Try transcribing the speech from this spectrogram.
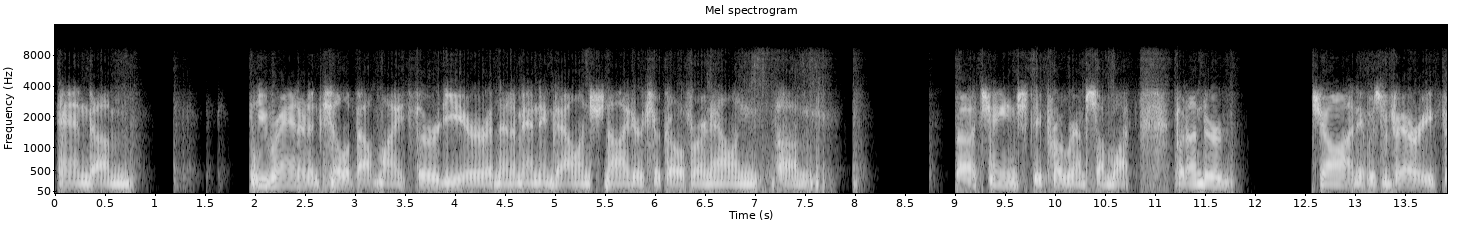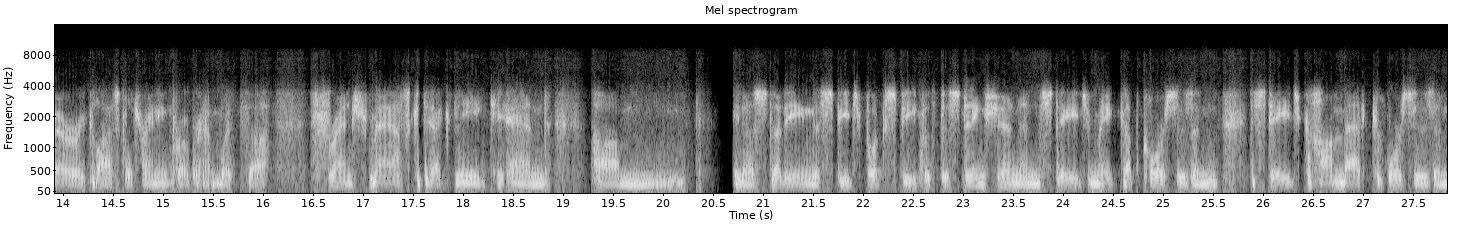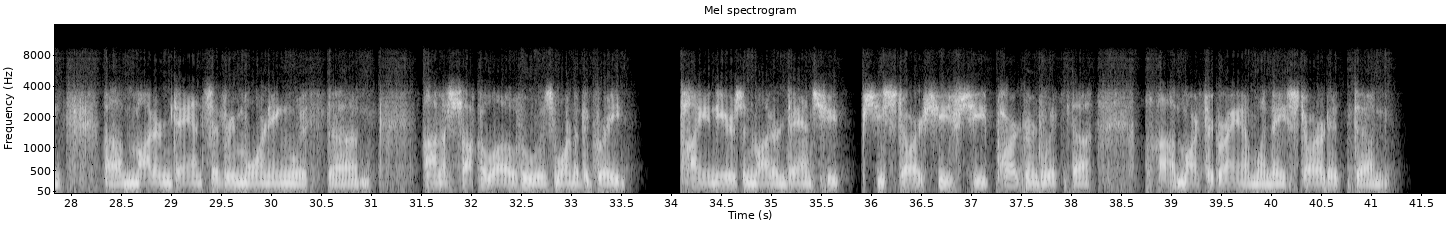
And um, he ran it until about my third year, and then a man named Alan Schneider took over, and Alan um, uh, changed the program somewhat. But under John, it was very, very classical training program with uh, French mask technique and, um, you know, studying the speech book Speak with Distinction and stage makeup courses and stage combat courses and uh, modern dance every morning with um, Anna Sokolow, who was one of the great pioneers in modern dance. She she started she she partnered with uh, uh, Martha Graham when they started um,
